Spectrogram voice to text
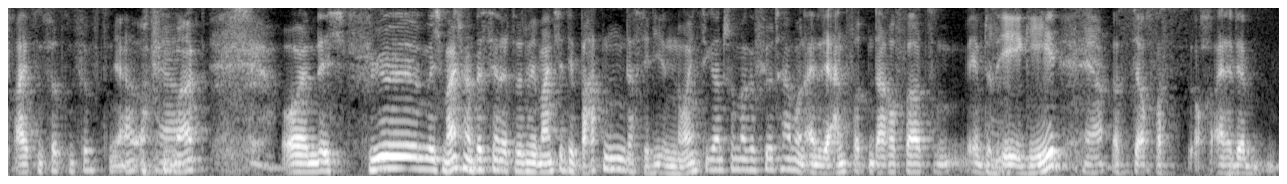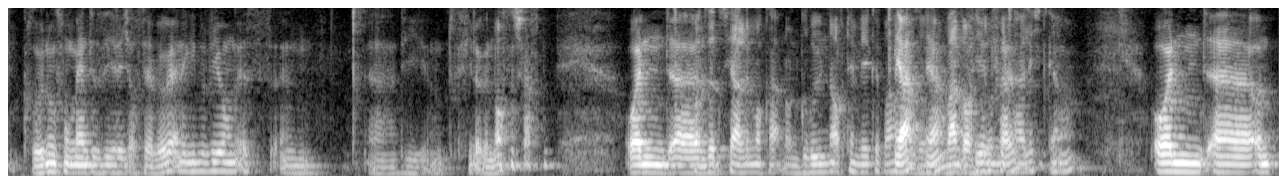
13, 14, 15 Jahre auf dem ja. Markt. Und ich fühle mich manchmal ein bisschen, als würden wir manche Debatten, dass wir die in den 90ern schon mal geführt haben. Und eine der Antworten darauf war zum, eben das mhm. EEG. Ja. Das ist ja auch was, auch eine der Gründungsmomente sicherlich auch der Bürgerenergiebewegung ist, in, äh, die und vieler Genossenschaften. Und, äh, Von Sozialdemokraten und Grünen auf dem Weg gebracht. Ja, also ja waren wir auf jeden Fall beteiligt. Genau. Und, äh, und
